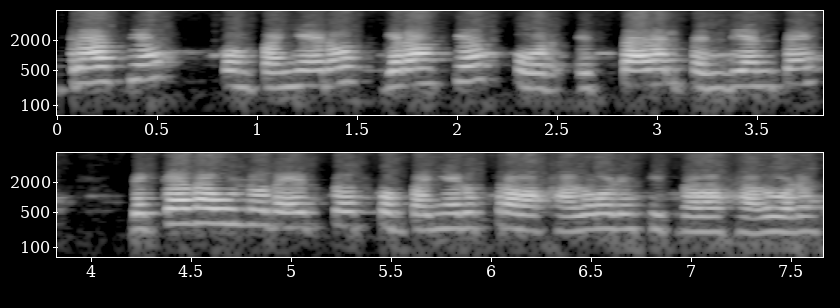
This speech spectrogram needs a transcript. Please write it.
Gracias, compañeros, gracias por estar al pendiente de cada uno de estos compañeros trabajadores y trabajadoras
